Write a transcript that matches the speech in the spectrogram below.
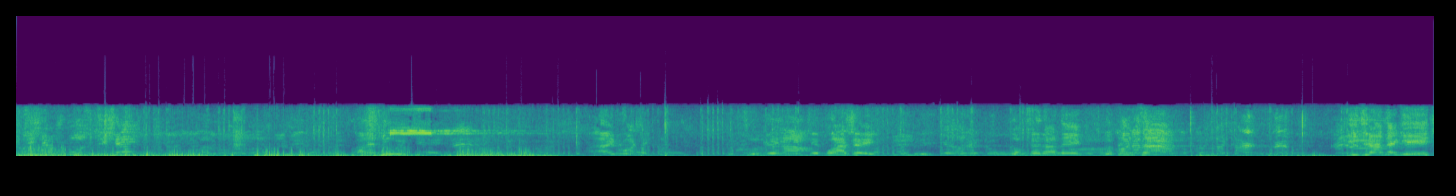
ci się już mózg dzisiaj? Ale tu idzie! Aj, Błażej! Drugie idzie Błażej! Dobrze, Radek! Do końca! Idź, Radek, idź!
